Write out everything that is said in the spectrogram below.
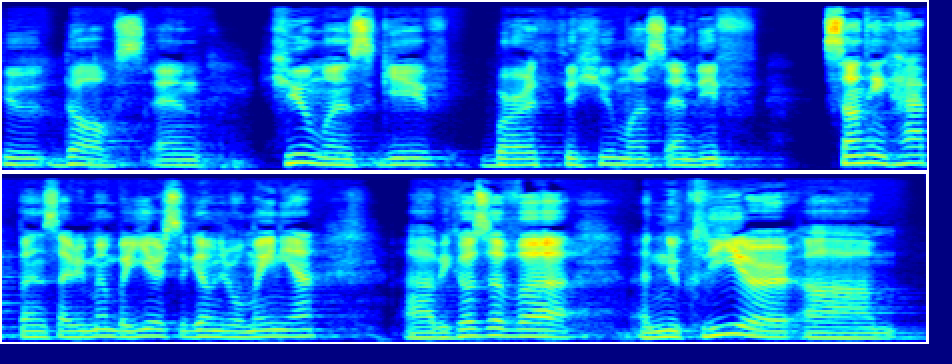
to dogs, and humans give birth to humans. And if something happens, I remember years ago in Romania, uh, because of a, a nuclear um,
